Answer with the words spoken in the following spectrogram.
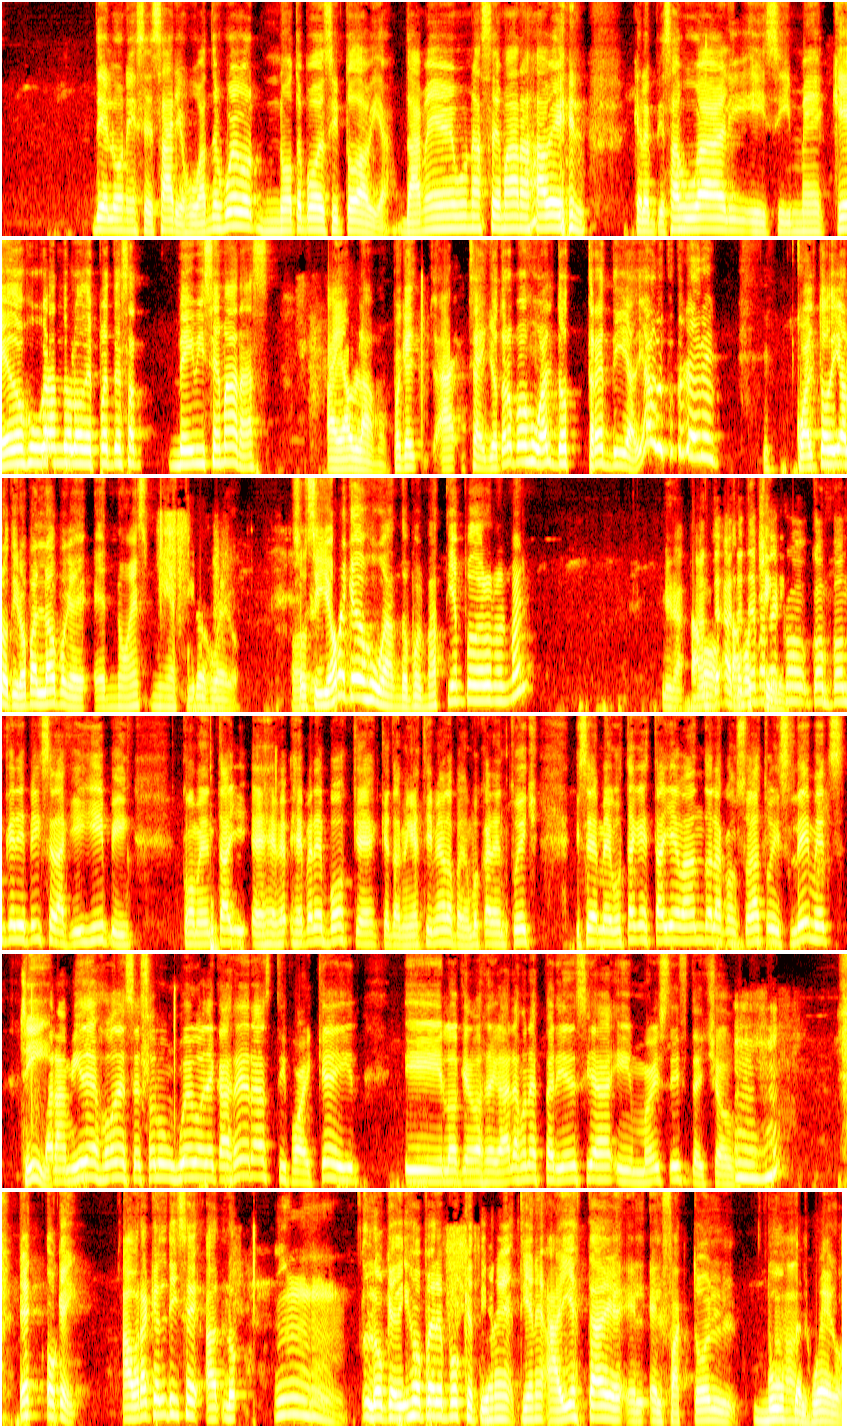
de lo necesario jugando el juego, no te puedo decir todavía. Dame unas semanas a ver que lo empieza a jugar y, y si me quedo jugándolo después de esas maybe semanas, ahí hablamos. Porque ah, o sea, yo te lo puedo jugar dos, tres días. Diablo. Cuarto día lo tiro para el lado porque eh, no es mi estilo de juego. So, Ok. si yo me quedo jugando por más tiempo de lo normal, Mira, Estamos- antes, antes estamos de pasar con, con Punker y Pixel, aquí JP comenta eh, del Bosque, que también es streamer, lo pueden buscar en Twitch. Dice: Me gusta que está llevando la consola to its limits. Sí. Para mí dejó de ser solo un juego de carreras tipo arcade y lo que nos regala es una experiencia immersive de show. Ujú. Eh, ok, ahora que él dice ah, lo, mm, lo que dijo Pérez que tiene, tiene, ahí está el, el- factor boom Ajá. del juego.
